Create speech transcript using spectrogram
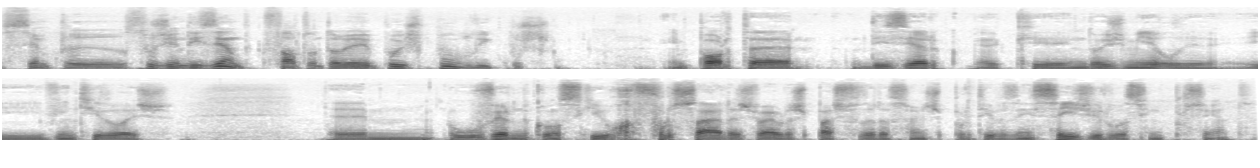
sempre surgem dizendo, que faltam também apoios públicos. Importa dizer que em 2022 um, ehm, o Governo conseguiu reforçar as verbas para as federações desportivas em 6,5%.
